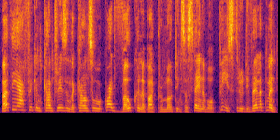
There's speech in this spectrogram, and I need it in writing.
But the African countries in the Council were quite vocal about promoting sustainable peace through development.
